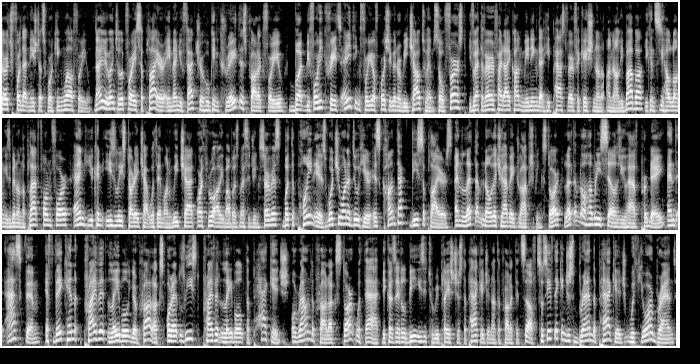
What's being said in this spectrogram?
search for that niche that's working well for you. Now you're going to look for a supplier, a manufacturer who can create this product for you. But before he creates anything for you, of course, you're gonna reach out to him. So first, you've got the verified icon, meaning that he passed verification on, on Alibaba. You can see how long he's been on the platform for, and you can easily start a chat with him on WeChat or through Alibaba's messaging service. But the point is, what you wanna do here is contact these suppliers and let them know that you have a dropshipping store. Let them know how many sales you have per day and ask them if they can private label your products or at least private label the package around the product. Start with that because it'll be easy to replace just the package and not the product itself. So see if they can just brand the package with your brand.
